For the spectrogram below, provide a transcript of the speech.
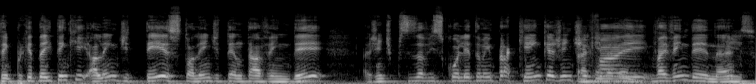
Tem, porque daí tem que, além de texto, além de tentar vender, a gente precisa escolher também pra quem que a gente vai vai, vender. vai vender, né? Isso.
